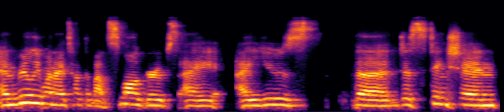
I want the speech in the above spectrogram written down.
And really when i talk about small groups i i use the distinction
